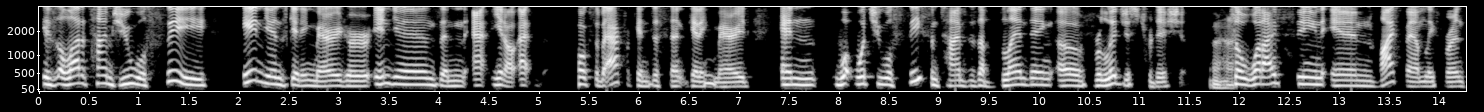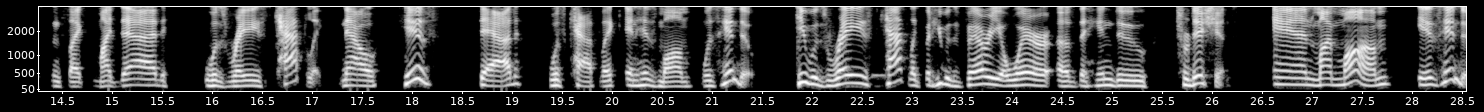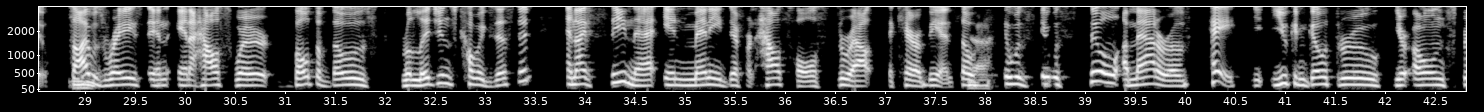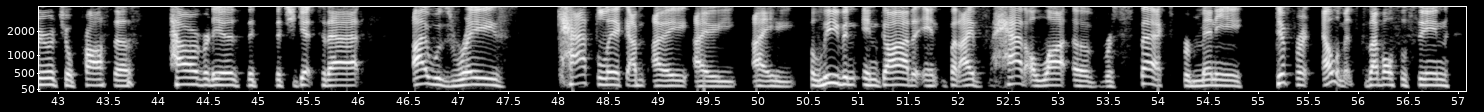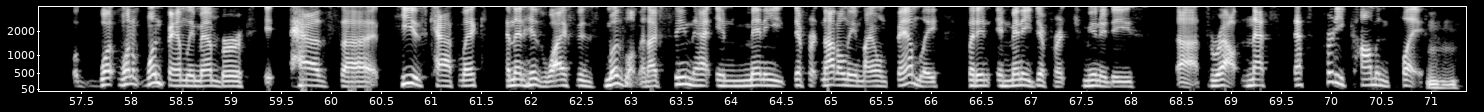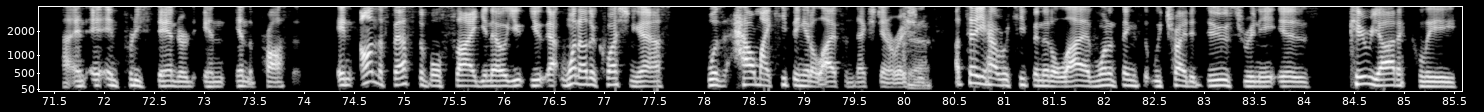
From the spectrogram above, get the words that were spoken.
is a lot of times you will see Indians getting married or Indians and you know folks of African descent getting married and what what you will see sometimes is a blending of religious traditions. Uh-huh. So what I've seen in my family for instance like my dad was raised Catholic. Now his dad was Catholic and his mom was Hindu. He was raised Catholic but he was very aware of the Hindu traditions. And my mom is Hindu. So I Mhm. was raised in in a house where both of those religions coexisted and I've seen that in many different households throughout the Caribbean. So Yeah. it was it was still a matter of hey, y- you can go through your own spiritual process however it is that that you get to that. I was raised Catholic. I'm, I I I believe in in God, and but I've had a lot of respect for many different elements because I've also seen what one one family member has uh, he is Catholic and then his wife is Muslim, and I've seen that in many different, not only in my own family but in, in many different communities uh, throughout, and that's that's pretty commonplace Mhm. uh, and, and and pretty standard in in the process. And on the festival side, you know, you you uh, one other question you asked was how am I keeping it alive for the next generation? Yeah. I'll tell you how we're keeping it alive. One of the things that we try to do, Srini, is periodically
